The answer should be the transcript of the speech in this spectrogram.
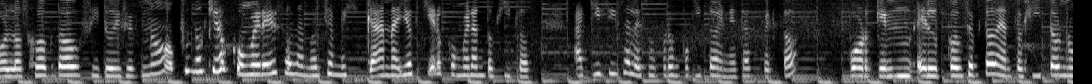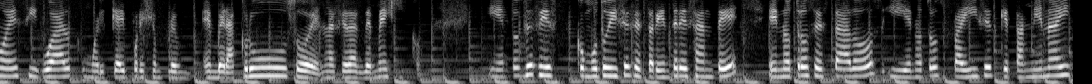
o los hot dogs y tú dices, no, pues no quiero comer eso la noche mexicana, yo quiero comer antojitos. Aquí sí se le sufre un poquito en ese aspecto porque el concepto de antojito no es igual como el que hay, por ejemplo, en, Veracruz o en la Ciudad de México. Y entonces, es, como tú dices, estaría interesante en otros estados y en otros países que también hay,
